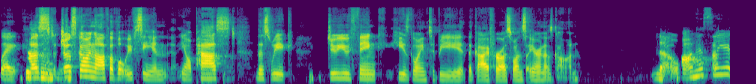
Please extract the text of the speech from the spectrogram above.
like just just going off of what we've seen you know past this week do you think he's going to be the guy for us once Aaron is gone no. Honestly,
